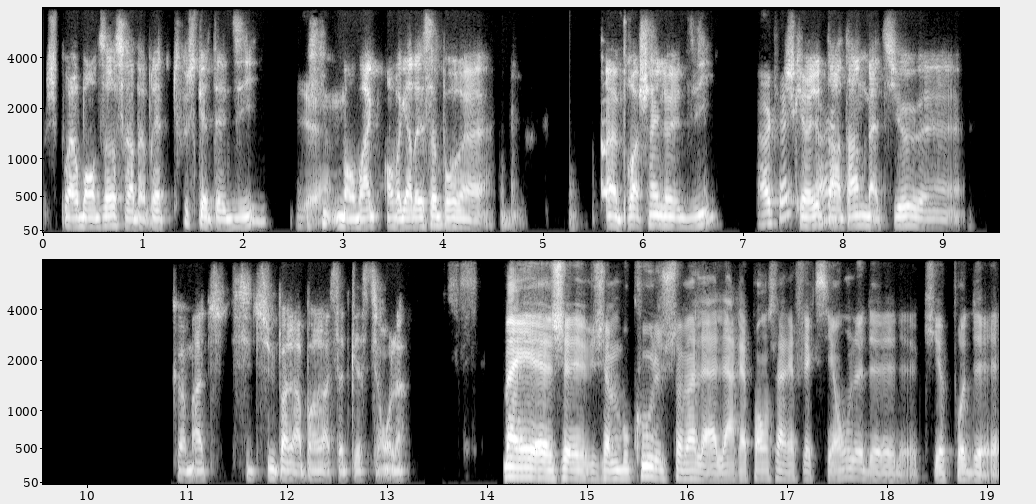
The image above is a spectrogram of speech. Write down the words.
Je pourrais rebondir sur à peu près tout ce que tu as dit. on, va, on va garder ça pour euh, un prochain lundi. Je suis curieux de t'entendre, Mathieu, euh, comment tu te situes par rapport à cette question-là? Ben, euh, j'aime beaucoup justement la, réponse, la réflexion, là, de, qu'il n'y a pas de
